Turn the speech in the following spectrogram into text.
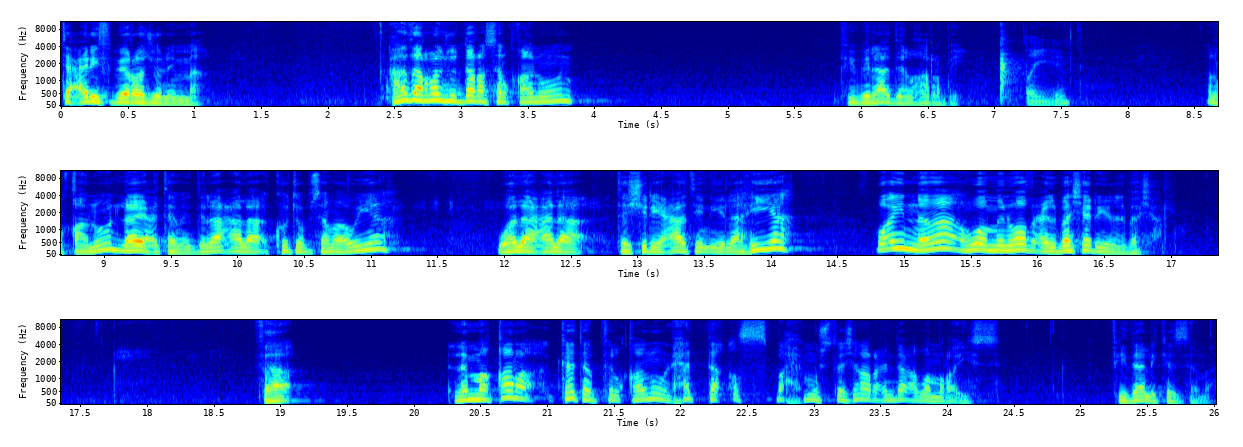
تعريف برجل ما. هذا الرجل درس القانون في بلاد الغرب. طيب. القانون لا يعتمد لا على كتب سماوية ولا على تشريعات إلهية وإنما هو من وضع البشر للبشر فلما قرأ كتب في القانون حتى أصبح مستشار عند أعظم رئيس في ذلك الزمان.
